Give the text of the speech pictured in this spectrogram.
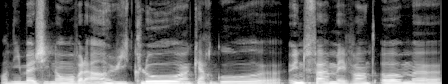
en imaginant voilà un huis clos, un cargo, euh, une femme et 20 hommes. euh,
